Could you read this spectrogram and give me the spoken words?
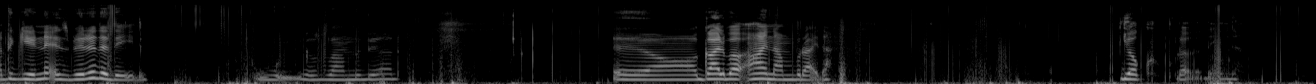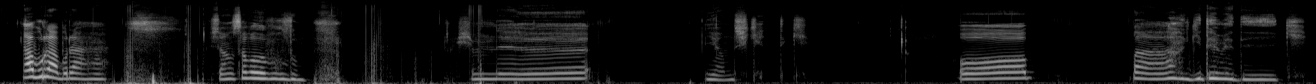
Hadi yerine ezbere de değilim. Uy, hızlandı bir ara. Ee, galiba aynen buraydı. Yok burada değildi. Ha bura bura ha. Şansa bala buldum. Şimdi yanlış ettik. Hoppa gidemedik.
